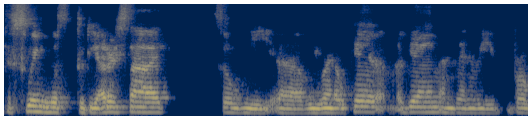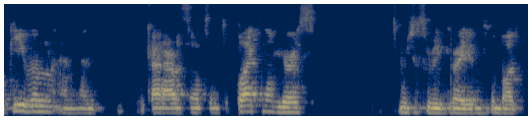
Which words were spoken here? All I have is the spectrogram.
the swing was to the other side. So we uh, we went okay again, and then we broke even, and then we got ourselves into black numbers, which is really great. It was about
